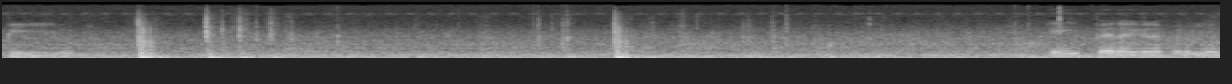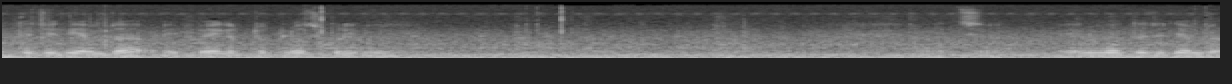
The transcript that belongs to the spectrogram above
পি এই প্যারাগ্রাফের মধ্যে যদি আমরা এই প্যারাগ্রাফটা ক্লোজ করে নিই আচ্ছা এর মধ্যে যদি আমরা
